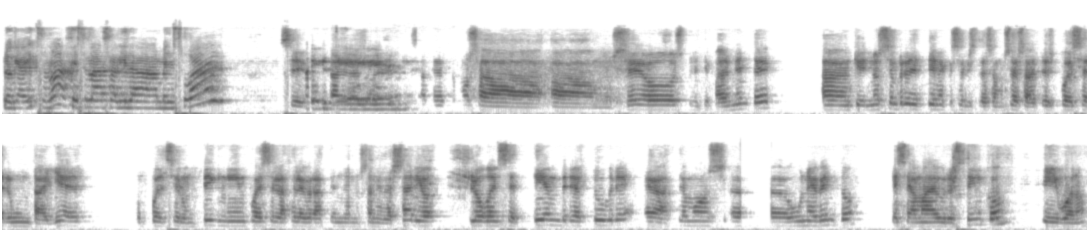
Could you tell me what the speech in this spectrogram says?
Lo que ha dicho, ¿no? Hacéis una salida mensual. Sí, vamos a, a, museos principalmente, aunque no siempre tiene que ser visitas a museos, a veces puede ser un taller puede ser un picnic, puede ser la celebración de unos aniversarios. Luego en septiembre, octubre eh, hacemos eh, un evento que se llama Eurostinco y bueno,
